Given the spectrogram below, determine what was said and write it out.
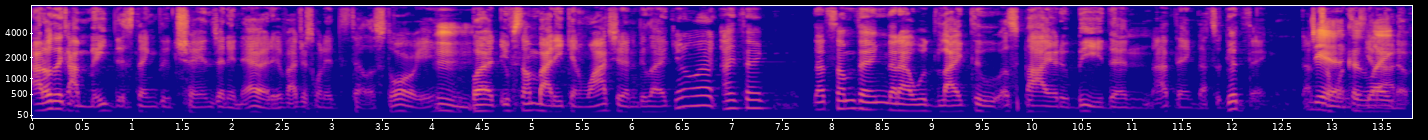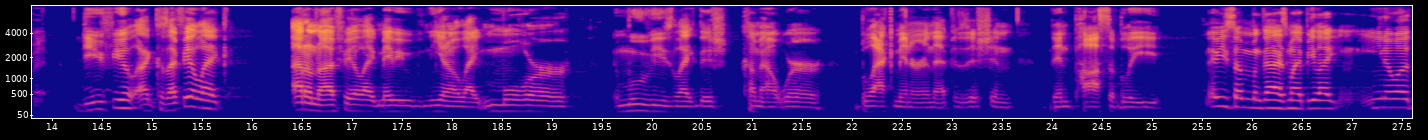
I don't think I made this thing to change any narrative. I just wanted to tell a story. Mm. But if somebody can watch it and be like, you know what, I think that's something that I would like to aspire to be, then I think that's a good thing. That Yeah, someone can 'cause, like, out of it. Do you feel like? Because I feel like I don't know. I feel like maybe you know, like more movies like this come out where black men are in that position, then possibly maybe some guys might be like, you know what,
